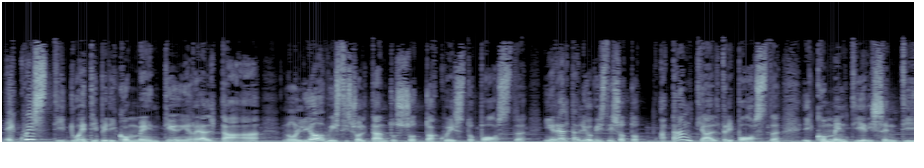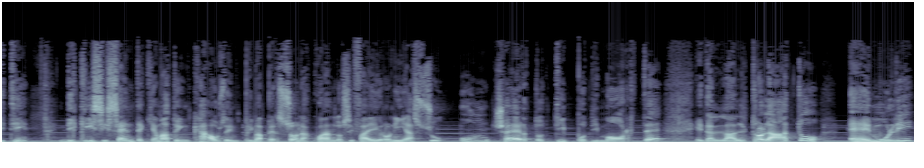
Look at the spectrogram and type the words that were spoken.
E questi due tipi di commenti io in realtà non li ho visti soltanto sotto a questo post, in realtà li ho visti sotto a tanti altri post. I commenti risentiti di chi si sente chiamato in causa in prima persona quando si fa ironia su un certo tipo di morte e dall'altro lato emuli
